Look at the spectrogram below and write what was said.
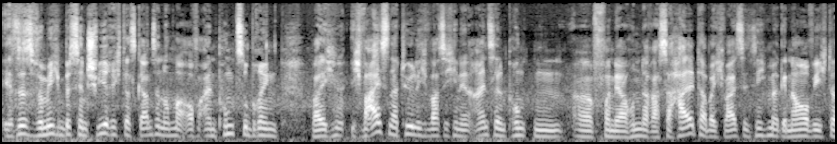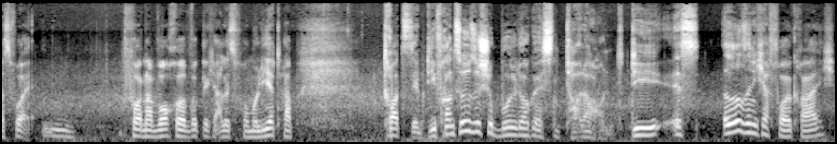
Jetzt ist es für mich ein bisschen schwierig, das Ganze nochmal auf einen Punkt zu bringen, weil ich, ich weiß natürlich, was ich in den einzelnen Punkten äh, von der Hunderasse halte, aber ich weiß jetzt nicht mehr genau, wie ich das vor, vor einer Woche wirklich alles formuliert habe. Trotzdem, die französische Bulldogge ist ein toller Hund. Die ist irrsinnig erfolgreich.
